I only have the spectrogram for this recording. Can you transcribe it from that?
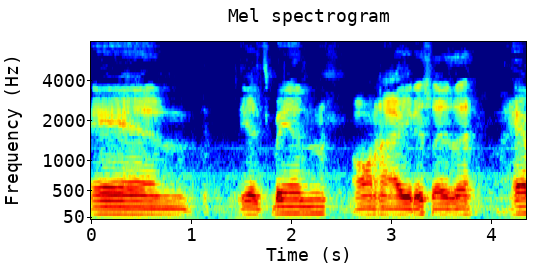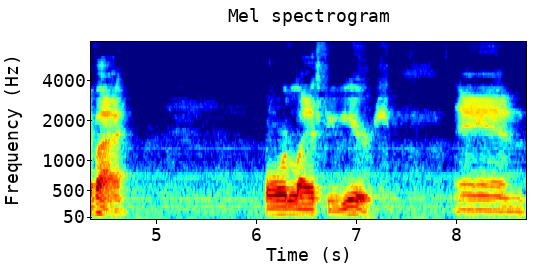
And it's been on hiatus, as I, have I, for the last few years. And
